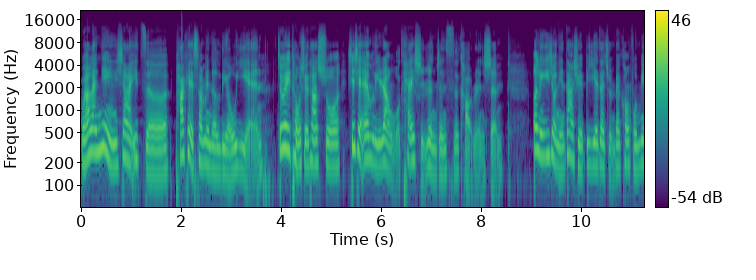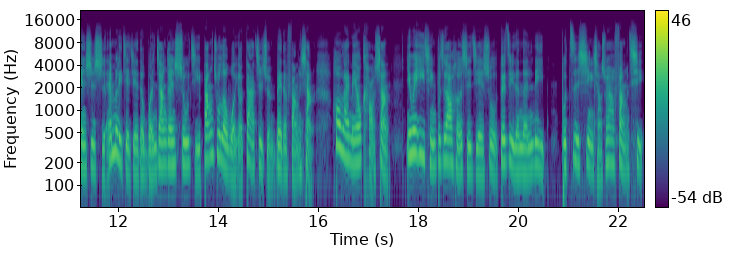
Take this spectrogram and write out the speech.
我要来念一下一则 Pocket 上面的留言。这位同学他说：“谢谢 Emily 让我开始认真思考人生。”二零一九年大学毕业，在准备空服面试时，Emily 姐姐的文章跟书籍帮助了我有大致准备的方向。后来没有考上，因为疫情不知道何时结束，对自己的能力不自信，想说要放弃。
